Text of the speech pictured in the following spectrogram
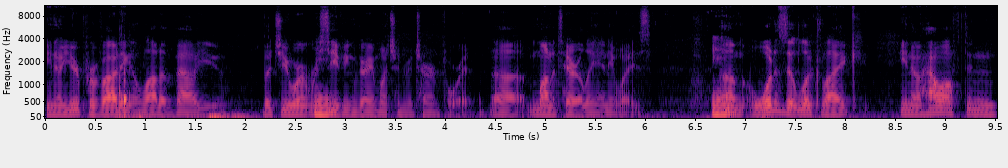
you know you're providing a lot of value, but you weren't mm-hmm. receiving very much in return for it, uh, monetarily, anyways. Mm-hmm. Um, what does it look like? You know, how often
